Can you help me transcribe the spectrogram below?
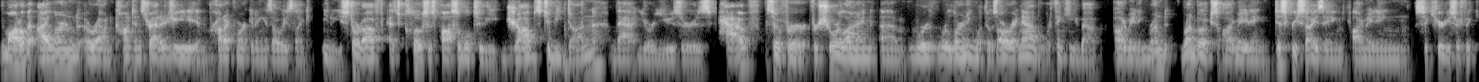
The model that I learned around content strategy and product marketing is always like, you know, you start off as close as possible to the jobs to be done that your users have. So for for Shoreline, um, we're we're learning what those are right now, but we're thinking about automating run run books, automating disk resizing, automating security certificate,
